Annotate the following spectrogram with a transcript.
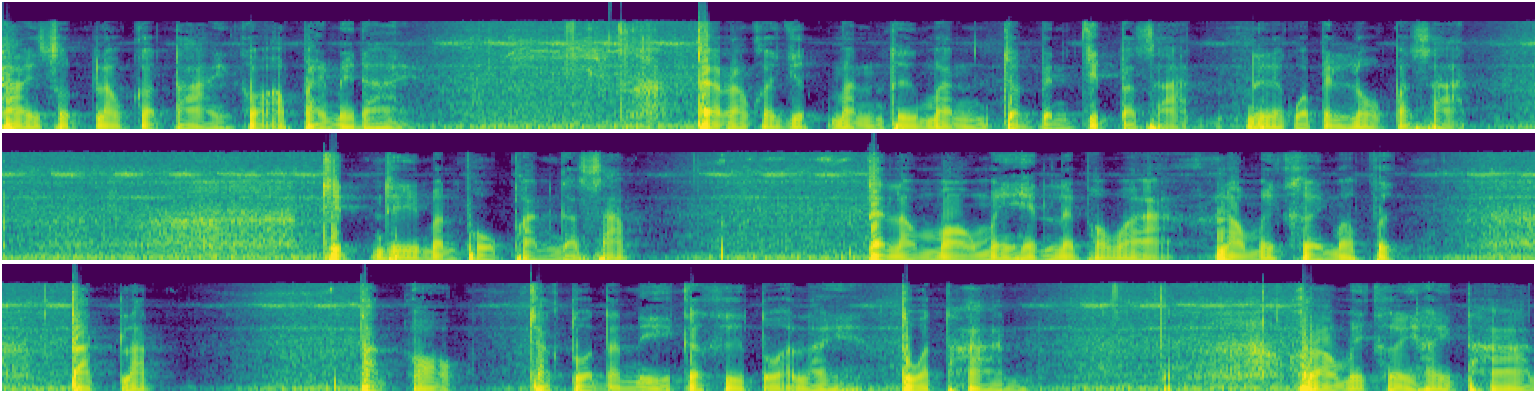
ท้ายสุดเราก็ตายก็เอาไปไม่ได้ แต่เราก็ยึดมั่นถือมั่นจนเป็นจิตประสาทเรียกว่าเป็นโลกประสาทจิตที่มันผูกพันกับทรัพย์ แต่เรามองไม่เห็นเลย เพราะว่าเราไม่เคยมาฝึก ตัดลัด ตัดออกจากตัวตนีก็คือตัวอะไร ตัวทาน เราไม่เคยให้ทาน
